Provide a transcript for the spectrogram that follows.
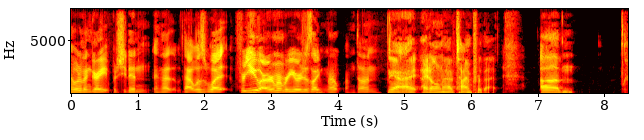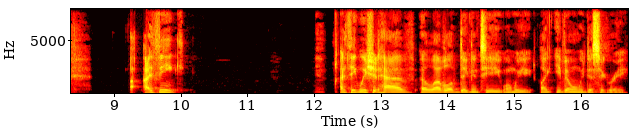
that would have been great, but she didn't. And that that was what for you. I remember you were just like, nope, I'm done. yeah I, I don't have time for that um I- think i think we should have a level of dignity when we like even when we disagree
